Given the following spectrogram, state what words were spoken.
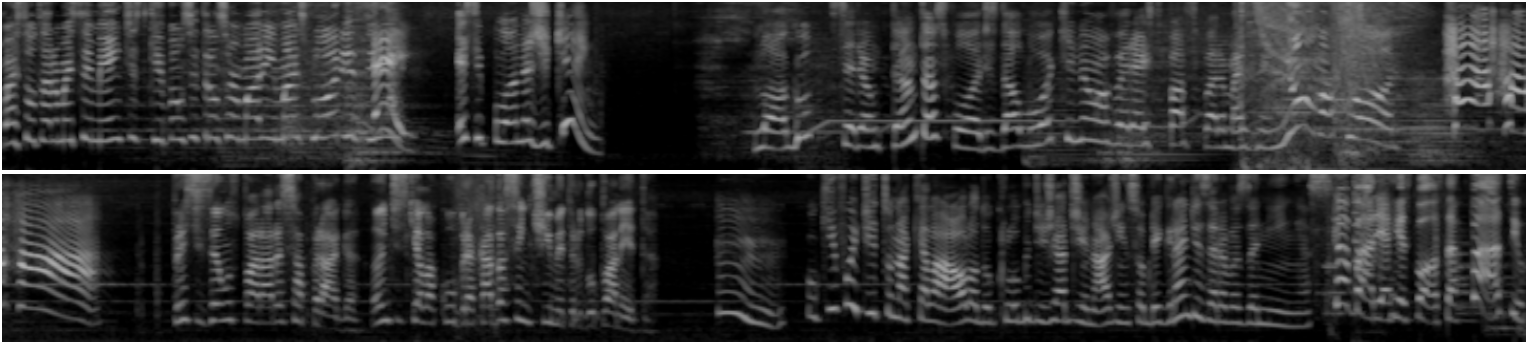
Vai soltar mais sementes que vão se transformar em mais flores e... Ei! Esse plano é de quem? Logo, serão tantas flores da lua que não haverá espaço para mais nenhuma flor! Ha, ha, ha! Precisamos parar essa praga antes que ela cubra cada centímetro do planeta. Hum, o que foi dito naquela aula do clube de jardinagem sobre grandes ervas daninhas? Cavar é a resposta. Fácil.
